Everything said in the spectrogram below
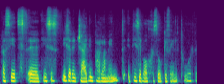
dass jetzt äh, dieses, dieser Entscheid im Parlament diese Woche so gefällt wurde.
